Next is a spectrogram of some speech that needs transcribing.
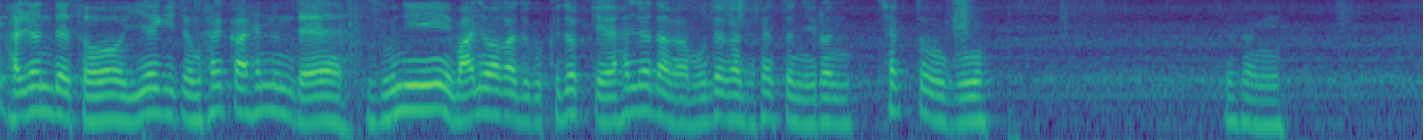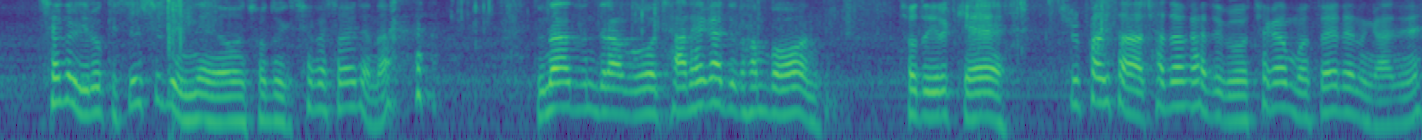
관련돼서 이 얘기 좀 할까 했는데 눈이 많이 와가지고 그저께 하려다가 못 해가지고 했더니 이런 책도 오고 세상에 책을 이렇게 쓸 수도 있네요. 저도 이 책을 써야 되나? 누나분들하고 잘 해가지고 한번 저도 이렇게 출판사 찾아가지고 책 한번 써야 되는 거 아니에요?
